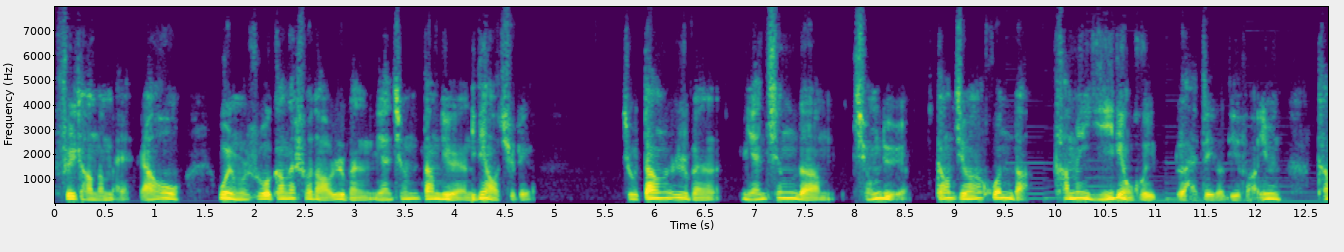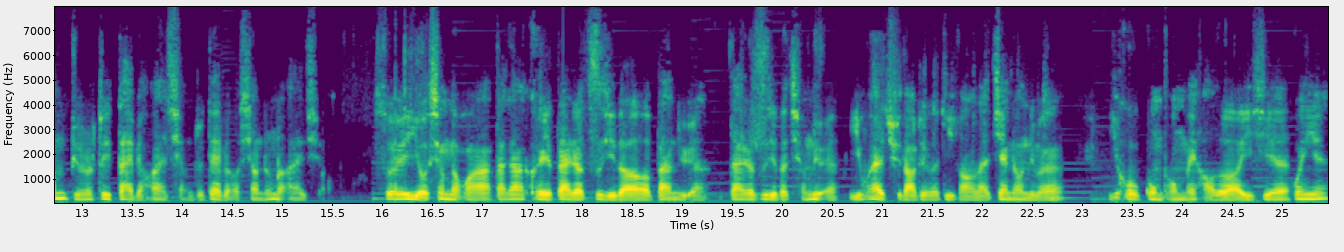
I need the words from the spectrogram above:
非常的美。然后。为什么说刚才说到日本年轻当地人一定要去这个？就当日本年轻的情侣刚结完婚的，他们一定会来这个地方，因为他们比如说这代表爱情，这代表象征着爱情。所以有幸的话，大家可以带着自己的伴侣，带着自己的情侣一块去到这个地方来见证你们以后共同美好的一些婚姻。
